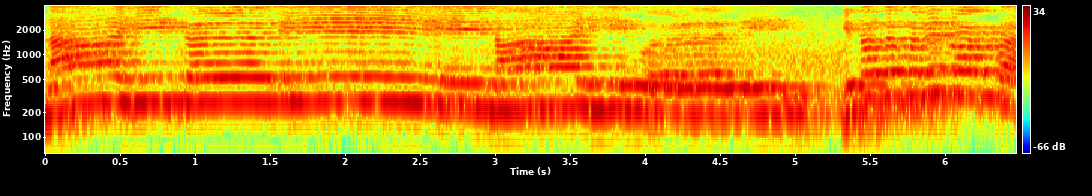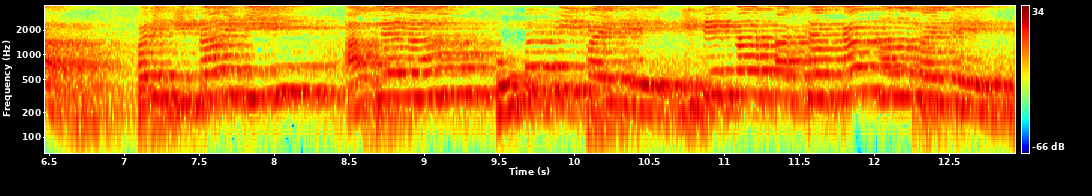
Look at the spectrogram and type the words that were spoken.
नाही कळली नाही वळली. गीता तर सगळेच वागतात पण गीता ही आपल्याला उमटली पाहिजे गीतेचा साक्षात्कार झाला पाहिजे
